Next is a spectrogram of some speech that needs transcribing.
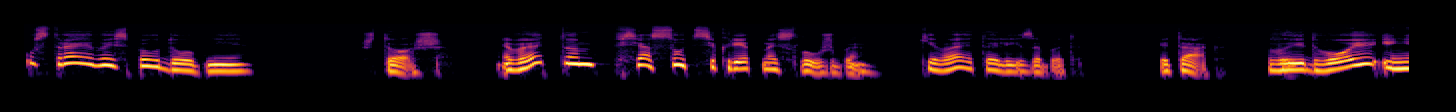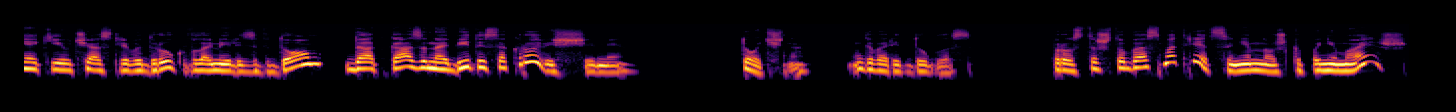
устраиваясь поудобнее. «Что ж, в этом вся суть секретной службы», кивает Элизабет. «Итак, вы двое и некий участливый друг вломились в дом, до отказа набитый сокровищами». «Точно», — говорит Дуглас. Просто чтобы осмотреться немножко, понимаешь?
